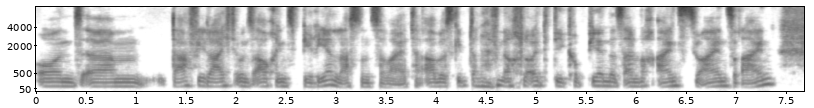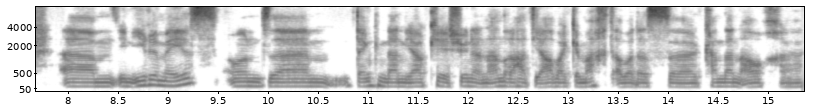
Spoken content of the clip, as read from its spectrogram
Und ähm, da vielleicht uns auch inspirieren lassen und so weiter. Aber es gibt dann eben auch Leute, die kopieren das einfach eins zu eins rein ähm, in ihre Mails und ähm, denken dann, ja, okay, schön, ein anderer hat die Arbeit gemacht, aber das äh, kann dann auch äh,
